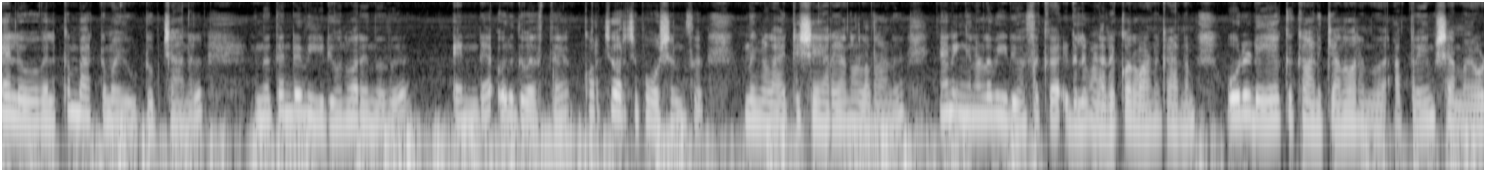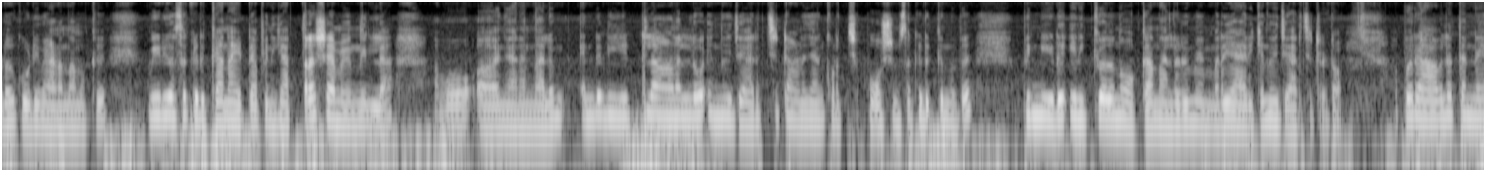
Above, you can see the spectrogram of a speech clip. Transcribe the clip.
Hello welcome back to my YouTube channel ഇന്നത്തെ എന്റെ വീഡിയോ എന്ന് പറയുന്നത് എന്റെ ഒരു ദിവസത്തെ കുറച്ച് കുറച്ച് പോർഷൻസ് നിങ്ങളായിട്ട് ഷെയർ ചെയ്യാന്നുള്ളതാണ്. ഞാൻ ഇങ്ങനെയുള്ള വീഡിയോസൊക്കെ ഇടൽ വളരെ കുറവാണ്. കാരണം ഒരു ഡേ ഒക്കെ കാണിക്കുക എന്ന് പറയുന്നത് അത്രയും ക്ഷമയോട് കൂടി വേണം നമുക്ക് വീഡിയോസൊക്കെ എടുക്കാനായിട്ട്. അപ്പോൾ എനിക്ക് അത്ര ക്ഷമയൊന്നുമില്ല. അപ്പോൾ ഞാൻ എന്നാലും എന്റെ വീട്ടിലാണല്ലോ എന്ന് വിചാരിച്ചിട്ടാണ് ഞാൻ കുറച്ച് പോർഷൻസൊക്കെ എടുക്കുന്നത്. പിന്നീട് എനിക്കും അത് നോക്കാൻ നല്ലൊരു മെമ്മറി ആയിരിക്കും എന്ന് വിചാരിച്ചിട്ട് കേട്ടോ അപ്പോൾ രാവിലെ തന്നെ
